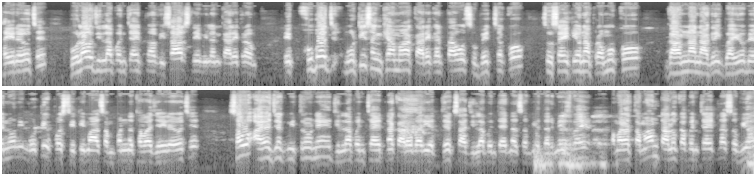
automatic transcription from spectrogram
થઈ રહ્યો છે. ભોલાવ જિલ્લા પંચાયતમાં વિશાળ સ્નેહ મિલન કાર્યક્રમ એ ખૂબ જ મોટી સંખ્યામાં કાર્યકર્તાઓ, શુભેચ્છકો, સોસાયટીઓના પ્રમુખો ગામના નાગરિક ભાઈઓ બહેનોની મોટી ઉપસ્થિતિમાં સંપન્ન થવા જઈ રહ્યો છે. સૌ આયોજક મિત્રોને જિલ્લા પંચાયતના કારોબારી અધ્યક્ષ, આ જિલ્લા પંચાયતના સભ્ય ધર્મેશભાઈ, અમારા તમામ તાલુકા પંચાયતના સભ્યો,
